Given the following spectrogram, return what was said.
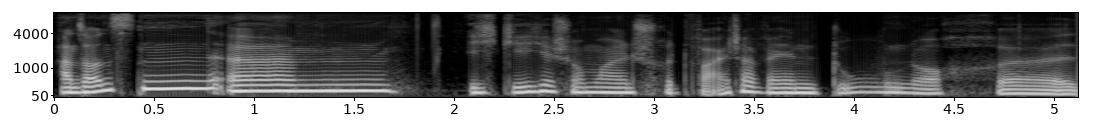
Ansonsten, ähm, ich gehe hier schon mal einen Schritt weiter. Wenn du noch äh,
